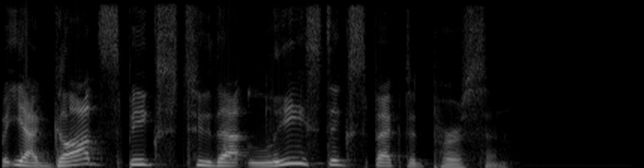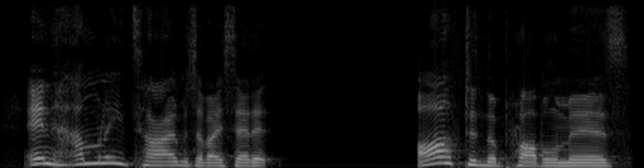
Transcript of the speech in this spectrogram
But yeah, God speaks to that least expected person. And how many times have I said it? Often the problem is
